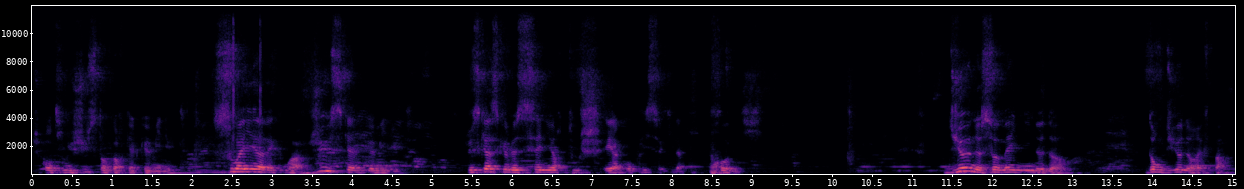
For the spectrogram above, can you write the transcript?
Je continue juste encore quelques minutes. Soyez avec moi, juste quelques minutes, jusqu'à ce que le Seigneur touche et accomplisse ce qu'il a promis. Dieu ne sommeille ni ne dort. Donc Dieu ne rêve pas.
